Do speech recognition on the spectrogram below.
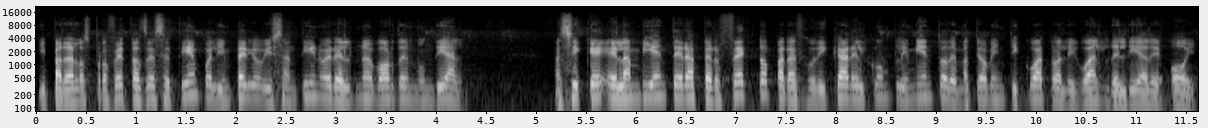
Y para los profetas de ese tiempo, el imperio bizantino era el nuevo orden mundial. Así que el ambiente era perfecto para adjudicar el cumplimiento de Mateo 24 al igual del día de hoy.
